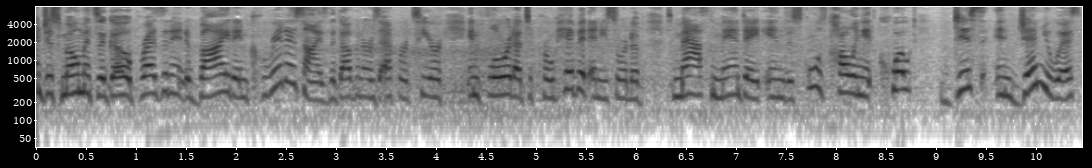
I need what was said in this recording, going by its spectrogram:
And just moments ago, President Biden criticized the governor's efforts here in Florida to prohibit any sort of mask mandate in the schools, calling it, quote, disingenuous.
